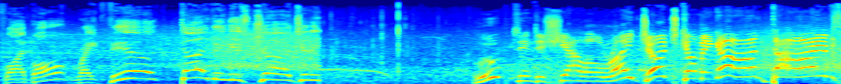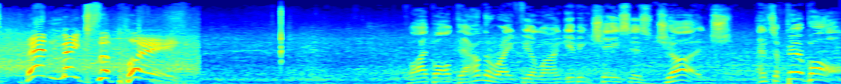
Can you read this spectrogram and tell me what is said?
Fly ball, right field. Diving is Judge, and he Looped into shallow right. Judge coming on. Dives and makes the play. Fly ball down the right field line, giving chase is Judge. And it's a fair ball.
